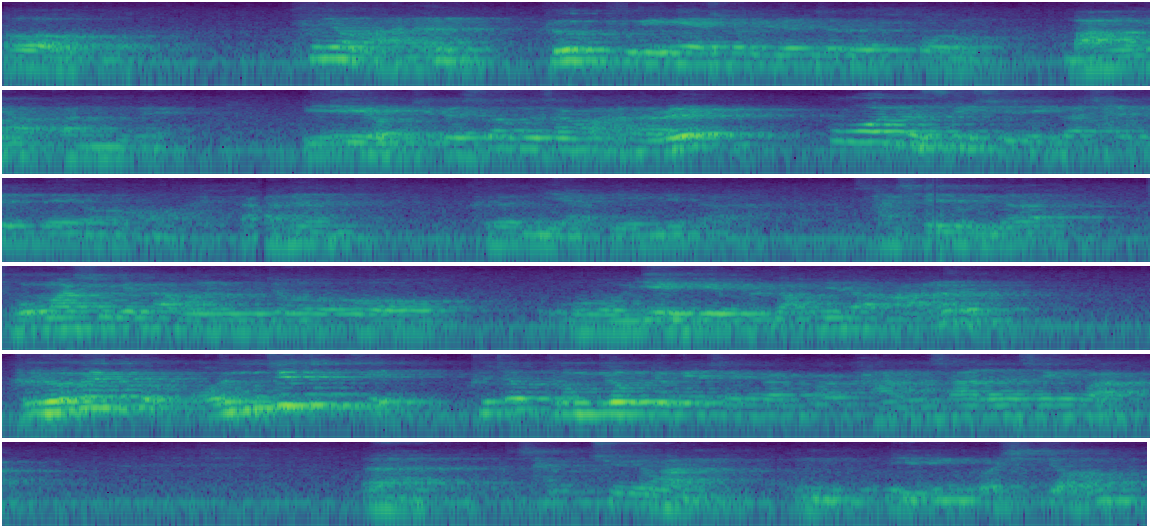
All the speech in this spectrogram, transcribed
어, 푸념하는 그 부인의 소리를 들었고 마음이 아팠는데 이제 옆집에 썩은 사과 하나를 구워줄 수 있으니까 잘 됐네요 라는 그런 이야기입니다 사실 우리가 동화 속에 나오는 그저 어, 얘기에 불과합니다만은 그럼에도 언제든지 그저 긍정적인 생각과 감사하는 생각 어, 참 중요한 음, 일인 것이죠.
